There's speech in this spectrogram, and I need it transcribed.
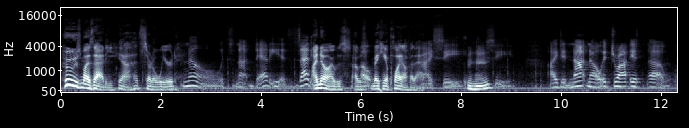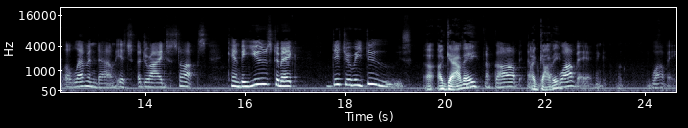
Who's my zaddy? Yeah, that's sort of weird. no, it's not Daddy, it's Zaddy. I know. I was I was Oh. making a play off of that. I see. Mhm. I see. I did not know it. Dry it uh, 11 down. It's a dried stalks can be used to make didgeridoos. Uh, agave. Agave. Agave? Guave, I think. Guave.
